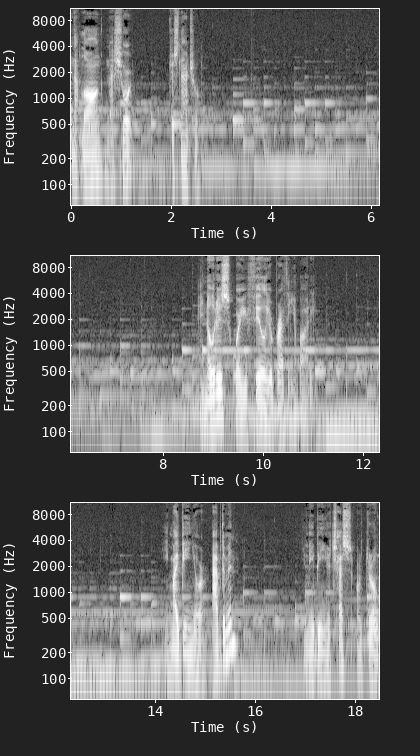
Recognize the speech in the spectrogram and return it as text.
Not long, not short, just natural. And notice where you feel your breath in your body. It might be in your abdomen, it may be in your chest or throat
